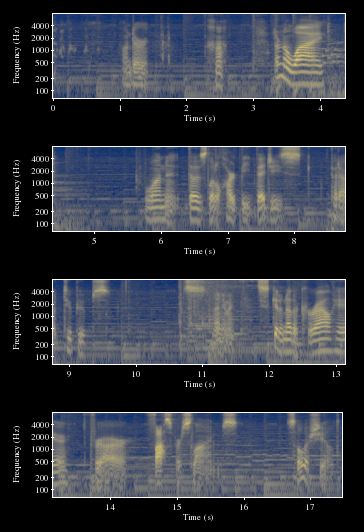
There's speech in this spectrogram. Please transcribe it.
I wonder, huh. I don't know why one of those little heart beet veggies put out two poops. So, anyway, let's get another corral here for our phosphor slimes. Solar shield.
